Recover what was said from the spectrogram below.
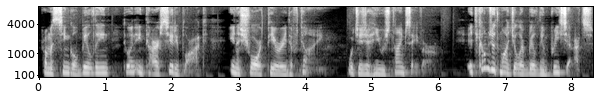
from a single building to an entire city block in a short period of time, which is a huge time saver. It comes with modular building presets,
